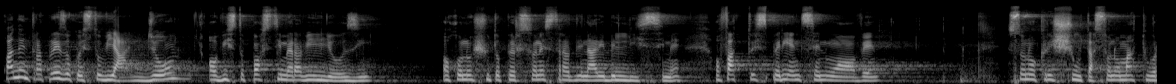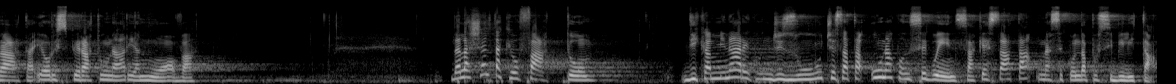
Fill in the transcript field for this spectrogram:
quando ho intrapreso questo viaggio ho visto posti meravigliosi, ho conosciuto persone straordinarie, bellissime, ho fatto esperienze nuove, sono cresciuta, sono maturata e ho respirato un'aria nuova. Dalla scelta che ho fatto di camminare con Gesù c'è stata una conseguenza che è stata una seconda possibilità.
